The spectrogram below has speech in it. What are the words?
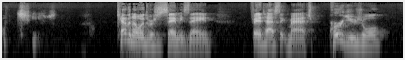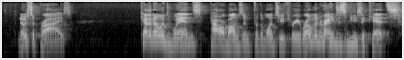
Jeez. Kevin Owens versus Sami Zayn, fantastic match per usual, no surprise. Kevin Owens wins, power bombs him for the one, two, three. Roman Reigns' music hits.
